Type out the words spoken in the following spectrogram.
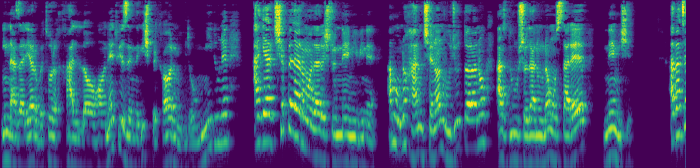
این نظریه رو به طور خلاقانه توی زندگیش به کار می‌گیره و می‌دونه اگر چه پدر و مادرش رو نمی‌بینه اما اونا همچنان وجود دارن و از دور شدن اونا مسترب نمیشه. البته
